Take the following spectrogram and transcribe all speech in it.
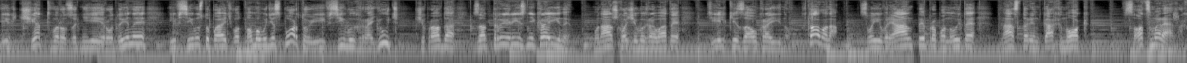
Їх четверо з однієї родини, і всі виступають в одному виді спорту, і всі виграють. Щоправда, за три різні країни. Вона ж хоче вигравати тільки за Україну. Хто вона? Свої варіанти пропонуйте на сторінках НОК в соцмережах.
